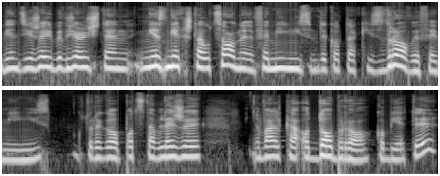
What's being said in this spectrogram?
Więc jeżeli by wziąć ten niezniekształcony feminizm, tylko taki zdrowy feminizm, którego podstaw leży walka o dobro kobiety,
